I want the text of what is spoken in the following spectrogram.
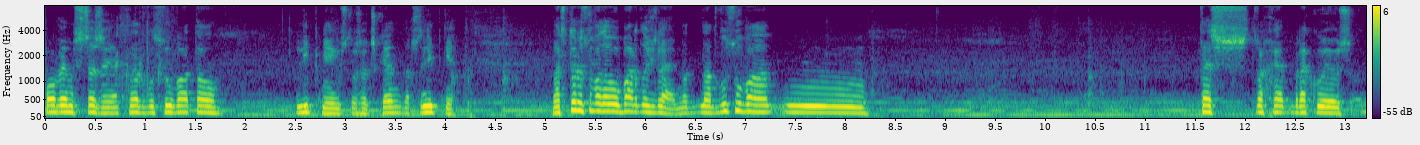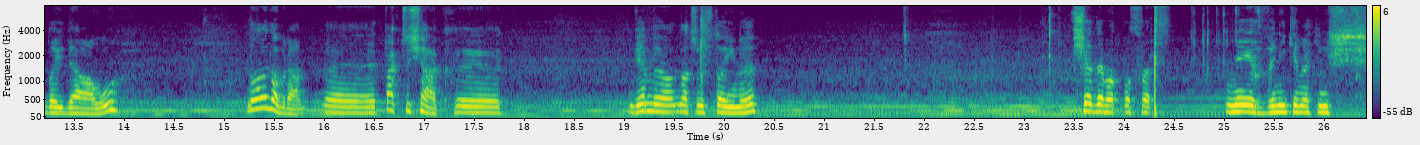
Powiem szczerze, jak na dwusuwa to lipnie już troszeczkę, znaczy lipnie. Na cztery suwa to było bardzo źle. Na, na dwusuwa mm, też trochę brakuje już do ideału. No ale dobra, e, tak czy siak, e, wiemy na czym stoimy. 7 atmosfer nie jest wynikiem jakimś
